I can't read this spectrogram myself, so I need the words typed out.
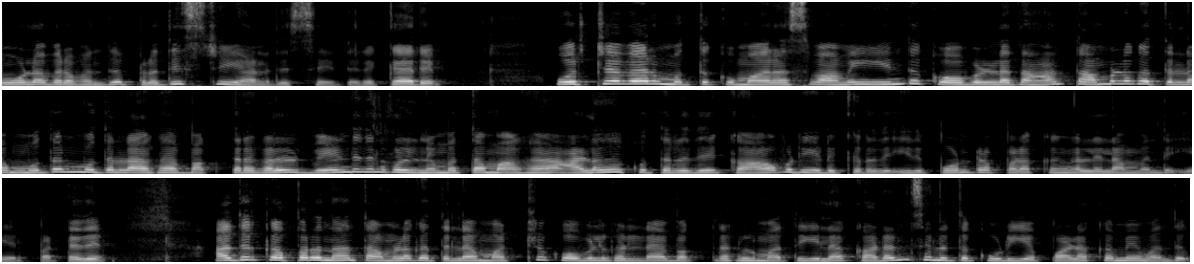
மூலவரை வந்து பிரதிஷ்டையானது செய்திருக்காரு. உற்சவர் முத்துக்குமார சுவாமி இந்த கோவிலில் தான் தமிழகத்தில் முதன் முதலாக பக்தர்கள் வேண்டுதல்கள் நிமித்தமாக அழகு குத்துறது காவடி எடுக்கிறது இது போன்ற பழக்கங்கள் எல்லாம் வந்து ஏற்பட்டது. அதற்கப்புறம் தான் தமிழகத்தில் மற்ற கோவில்களில் பக்தர்கள் மத்தியில் கடன் செலுத்தக்கூடிய பழக்கமே வந்து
